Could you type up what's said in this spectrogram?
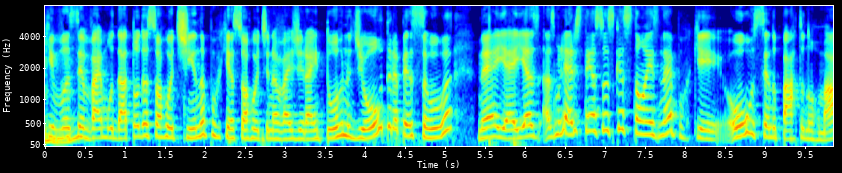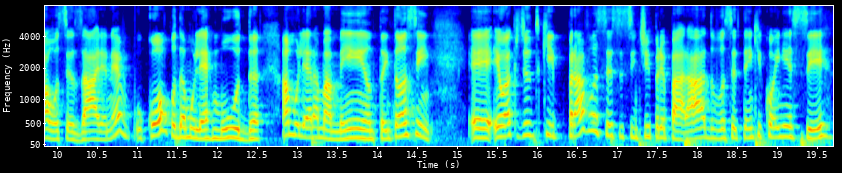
que você vai mudar toda a sua rotina, porque a sua rotina vai girar em torno de outra pessoa, né? E aí as, as mulheres têm as suas questões, né? Porque ou sendo parto normal ou cesárea, né? O corpo da mulher muda, a mulher amamenta. Então, assim, é, eu acredito que para você se sentir preparado, você tem que conhecer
